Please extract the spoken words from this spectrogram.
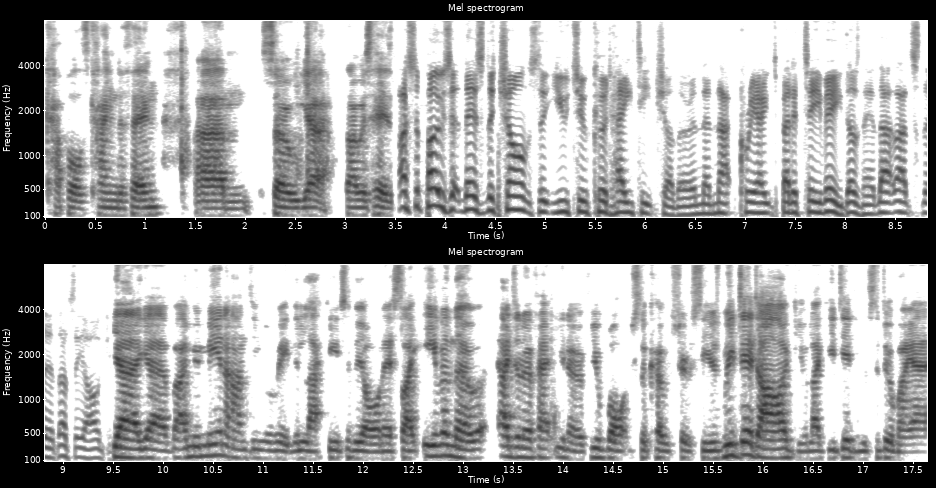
couples kind of thing. Um, so yeah, that was his. I suppose that there's the chance that you two could hate each other, and then that creates better TV, doesn't it? That that's the that's the argument. Yeah, yeah. But I mean, me and Andy were really lucky to be honest. Like, even though I don't know if you know if you watch the Coach Trip series, we did argue. Like, you did used to do my hair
